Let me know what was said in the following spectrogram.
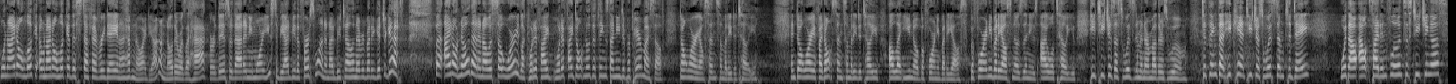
when I don't look when I don't look at this stuff every day and I have no idea. I don't know there was a hack or this or that anymore. It used to be I'd be the first one and I'd be telling everybody get your gas. But I don't know that and I was so worried like what if I what if I don't know the things I need to prepare myself? Don't worry, I'll send somebody to tell you. And don't worry, if I don't send somebody to tell you, I'll let you know before anybody else. Before anybody else knows the news, I will tell you. He teaches us wisdom in our mother's womb. To think that He can't teach us wisdom today without outside influences teaching us,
